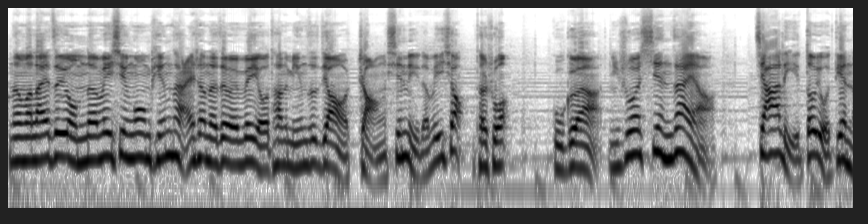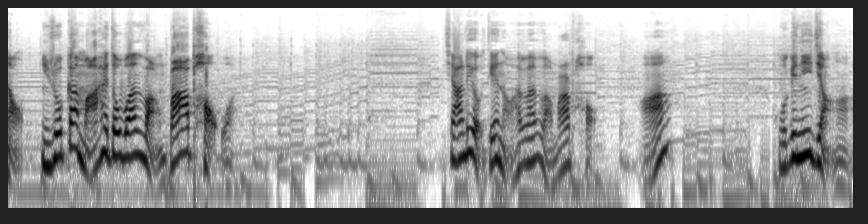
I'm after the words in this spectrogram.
那么来自于我们的微信公众平台上的这位微友，他的名字叫掌心里的微笑。他说：“谷歌啊，你说现在啊。”家里都有电脑，你说干嘛还都往网吧跑啊？家里有电脑还往网吧跑啊？我跟你讲啊，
